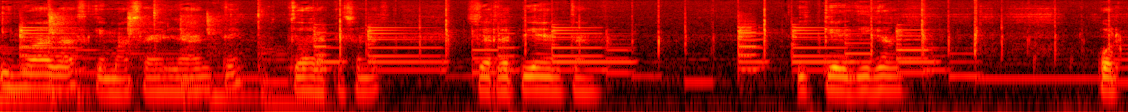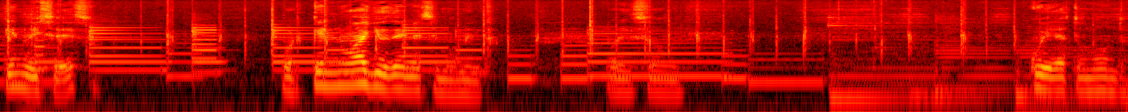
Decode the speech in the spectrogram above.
y no hagas que más adelante todas las personas se arrepientan y que digan ¿por qué no hice eso? ¿Por qué no ayudé en ese momento? Por eso cuida tu mundo,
